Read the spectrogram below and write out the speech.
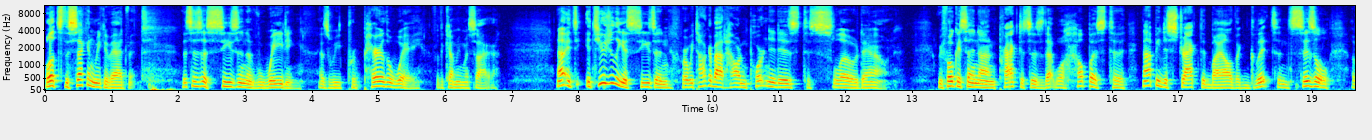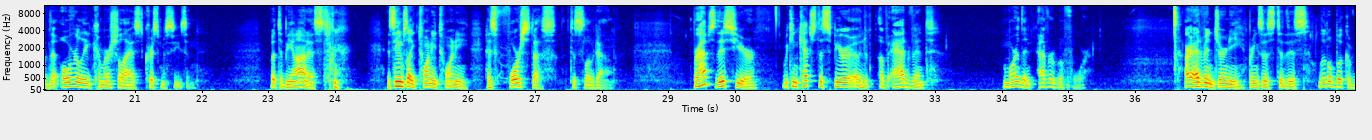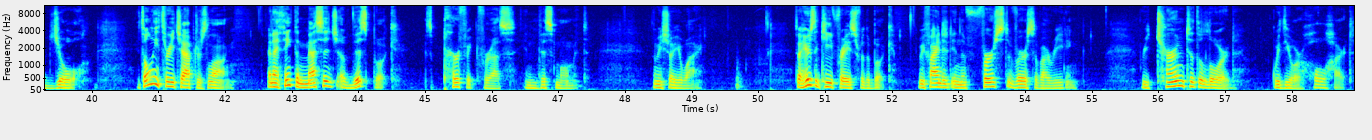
Well, it's the second week of Advent. This is a season of waiting as we prepare the way for the coming Messiah. Now, it's, it's usually a season where we talk about how important it is to slow down. We focus in on practices that will help us to not be distracted by all the glitz and sizzle of the overly commercialized Christmas season. But to be honest, it seems like 2020 has forced us to slow down. Perhaps this year we can catch the spirit of Advent more than ever before. Our Advent journey brings us to this little book of Joel. It's only three chapters long, and I think the message of this book is perfect for us in this moment. Let me show you why. So here's the key phrase for the book. We find it in the first verse of our reading Return to the Lord with your whole heart.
